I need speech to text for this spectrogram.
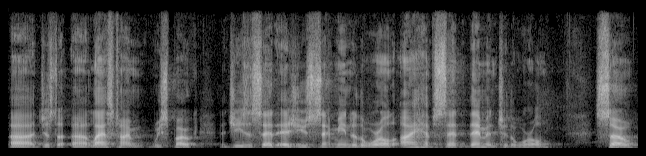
uh, just uh, last time we spoke, that Jesus said, As you sent me into the world, I have sent them into the world. So,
